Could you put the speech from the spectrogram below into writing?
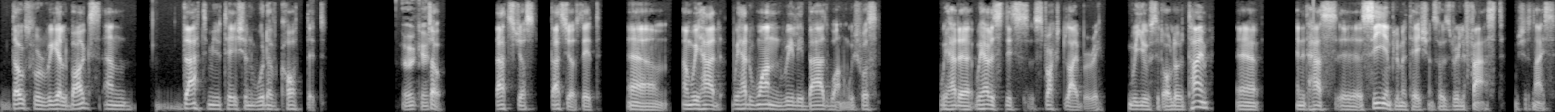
those were real bugs and that mutation would have caught it Okay. so that's just that's just it um, and we had we had one really bad one which was we had a we have this, this struct library. We used it all the time uh, and it has a c implementation so it's really fast which is nice.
